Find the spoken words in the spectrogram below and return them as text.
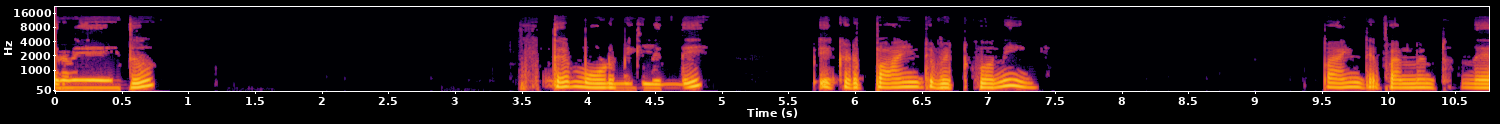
ఇరవై ఐదు అయితే మూడు మిగిలింది. ఇక్కడ పాయింట్ పెట్టుకొని పాయింట్ పన్నెంటుంది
